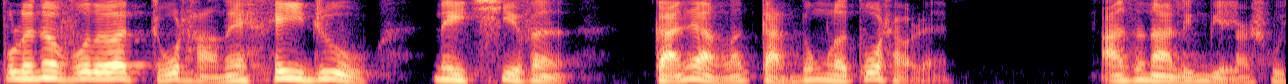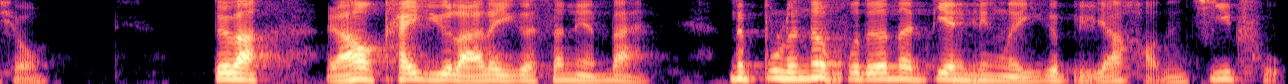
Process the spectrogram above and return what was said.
布伦特福德主场那黑柱那气氛感染了，感动了多少人？阿森纳零比二输球，对吧？然后开局来了一个三连败，那布伦特福德呢奠定了一个比较好的基础。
